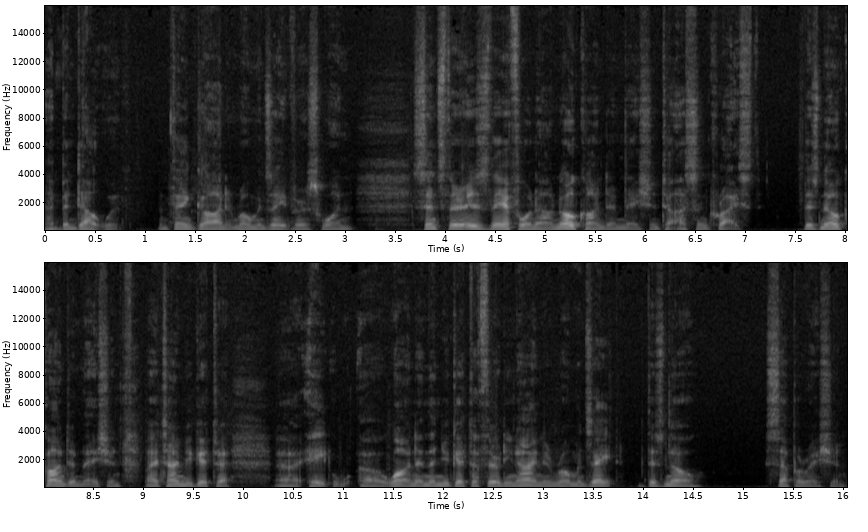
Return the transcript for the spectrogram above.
have been dealt with. And thank God in Romans 8, verse 1 since there is therefore now no condemnation to us in Christ. There's no condemnation. By the time you get to uh, 8 uh, 1 and then you get to 39 in Romans 8, there's no separation.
